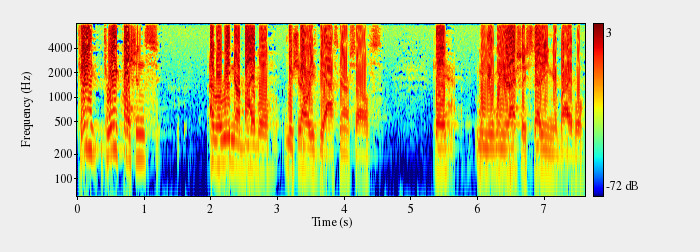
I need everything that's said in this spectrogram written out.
three, three questions as we're reading our Bible, we should always be asking ourselves. Okay? When you're, when you're actually studying your Bible.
